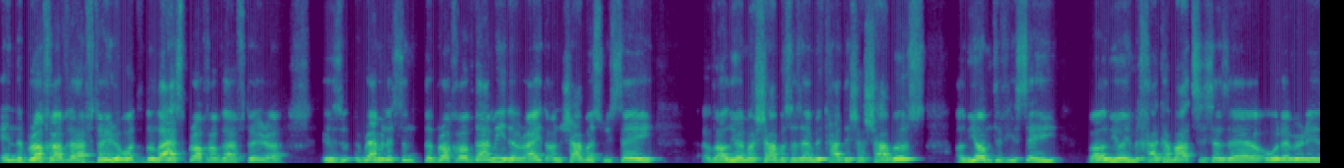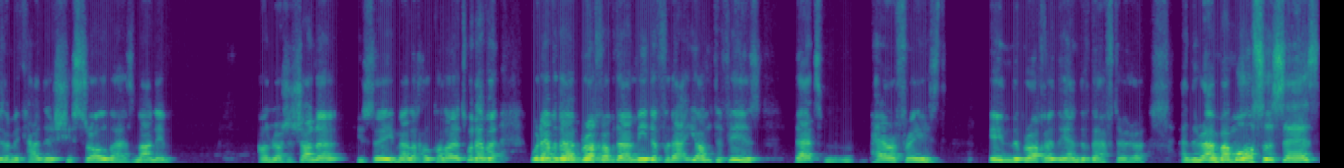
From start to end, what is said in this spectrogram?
In the bracha of the Haftarah, what the last bracha of the Haftarah is reminiscent the bracha of the Amida, right? On Shabbos we say Val Yom HaShabbos Hazeh Mekadesh HaShabbos. On Yom Tov you say Val Yom Chag Hamatzis or whatever it is, Mekadesh Yisrael V'Hazmanim. On Rosh Hashanah you say Melech Al Kolayot, whatever, whatever the bracha of the Amida for that Yom Tov is, that's paraphrased in the bracha at the end of the Haftarah. And the Rambam also says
